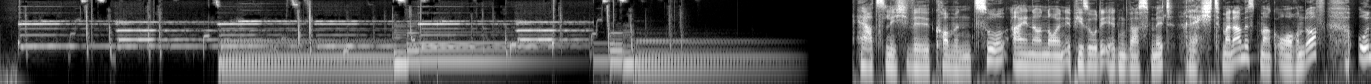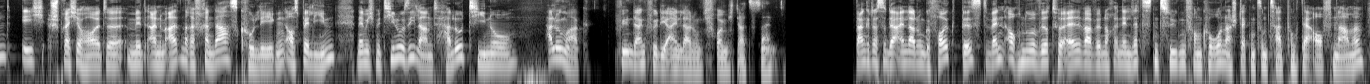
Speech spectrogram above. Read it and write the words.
Herzlich willkommen zu einer neuen Episode Irgendwas mit Recht. Mein Name ist Marc Ohrendorf und ich spreche heute mit einem alten Referendarskollegen aus Berlin, nämlich mit Tino Sieland. Hallo Tino. Hallo Marc. Vielen Dank für die Einladung. Ich freue mich da zu sein. Danke, dass du der Einladung gefolgt bist, wenn auch nur virtuell, weil wir noch in den letzten Zügen von Corona stecken zum Zeitpunkt der Aufnahme.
